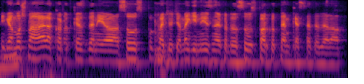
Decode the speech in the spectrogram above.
Igen, most már el akarod kezdeni a South vagy hogyha megint nézni akarod a South Parkot, nem kezdheted el a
